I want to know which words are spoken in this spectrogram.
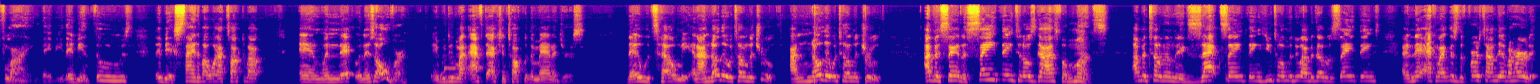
flying, baby. They'd be enthused, they'd be excited about what I talked about. And when that when it's over, and we do my after action talk with the managers, they would tell me, and I know they were telling the truth. I know they were telling the truth. I've been saying the same thing to those guys for months. I've been telling them the exact same things you told them to do. I've been telling them the same things, and they're acting like this is the first time they ever heard it.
